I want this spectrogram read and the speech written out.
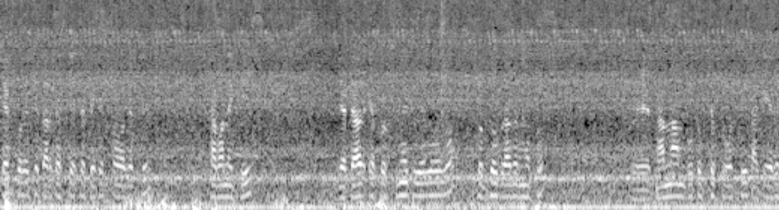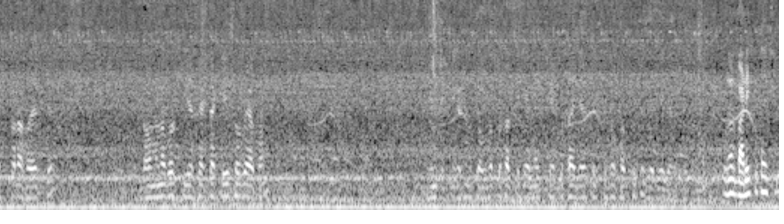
চেক করেছে, তার কাছ থেকে একটা প্যাকেট পাওয়া গেছে সাবানের কেস যেটার অ্যাপ্রক্সিমেট ওয়েল হলো চোদ্দ গ্রামের মতো। তার নাম গৌতম চক্রবর্তী, তাকে অ্যারেস্ট করা হয়েছে। ধর্মনগর পিএসে একটা কেস হবে এখন। ইনভেস্টিগেশন চলবে, কোথা থেকে এনেছে, কোথায় যেতে ছিল সব কিছু বেরিয়ে যাবে ওনার বাড়ি কোথায় ছিল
